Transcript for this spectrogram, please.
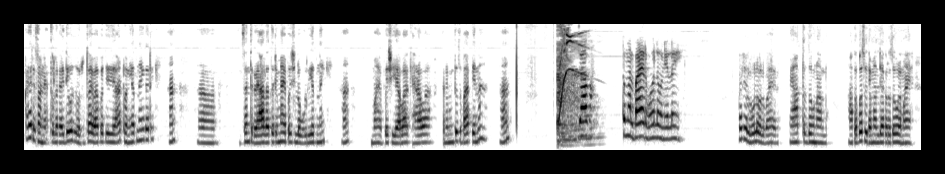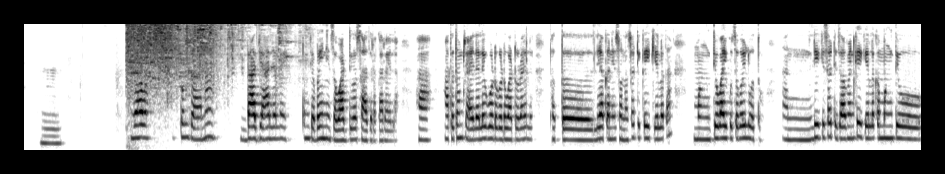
काय रे सोन्या तुला काय दिवसभर तुझ्या बापाची आठवण येत नाही का रे? हां? संध्याकाळी आला तरी माझ्यापाशी लवकर येत नाही. हां? माझ्यापाशी यावा खेळावा आणि मी तुझं बाप आहे ना? हां? जा बा. तुम्हाला बाहेर बोलवलेलं आहे. कशाला बोलवलं बाहेर? मी आता जाऊन आलो. आता बसू दे मला जवळ माय. हम्म, जा बा. तुमचा आहे ना? दाजी आलेला आहे तुमच्या बहिणीचा वाढदिवस साजरा करायला. हां आता तुमच्या आईला लय वाटू राहिलं. फक्त लेकाने सोन्यासाठी काही केलं का? मग ते बायकोचं बैल होतो. आणि लेकीसाठी जावं काही केलं का? मग तो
